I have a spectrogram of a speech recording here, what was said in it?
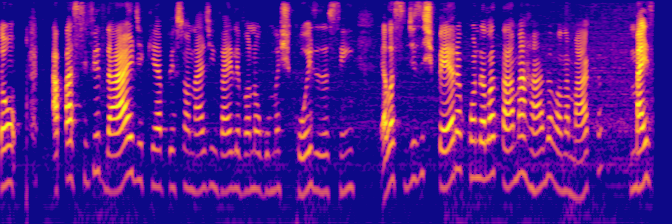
Então, a passividade que a personagem vai levando algumas coisas assim, ela se desespera quando ela tá amarrada lá na maca. Mas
